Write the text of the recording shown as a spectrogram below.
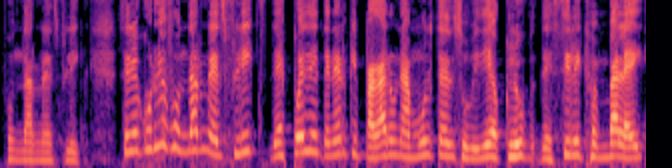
fundar Netflix? Se le ocurrió fundar Netflix después de tener que pagar una multa en su videoclub de Silicon Valley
